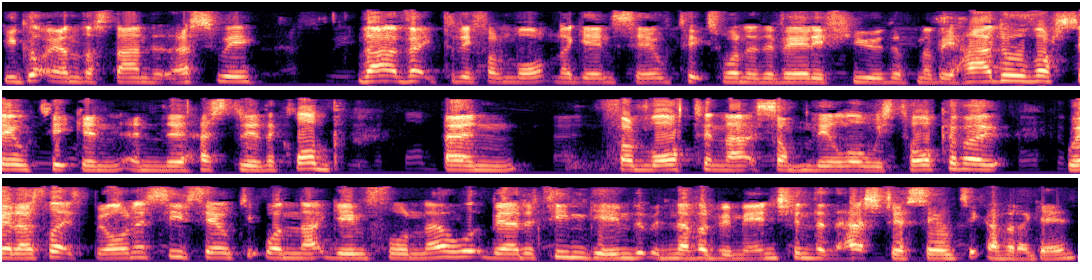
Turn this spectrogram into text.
you got to understand it this way. That victory for Morton against Celtic's one of the very few they've maybe had over Celtic in, in the history of the club. And for Morton, that's something they'll always talk about. Whereas, let's be honest, if Celtic won that game 4 0, it'd be a routine game that would never be mentioned in the history of Celtic ever again.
